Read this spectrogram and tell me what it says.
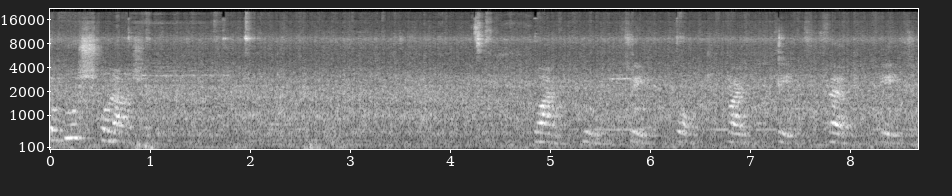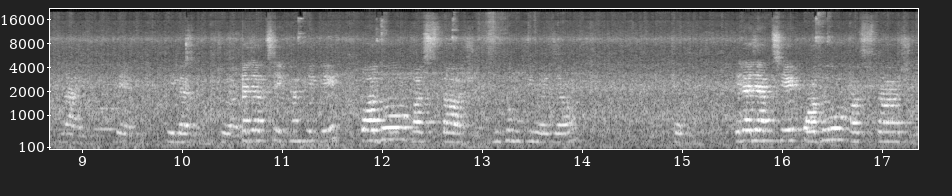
চতুষ্কোণ four five six seven eight nine ten eleven যাচ্ছে এখান থেকে পদ হস্তাসন মুখোমুখি হয়ে যাও। এরা যাচ্ছে পদ হস্তাসন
